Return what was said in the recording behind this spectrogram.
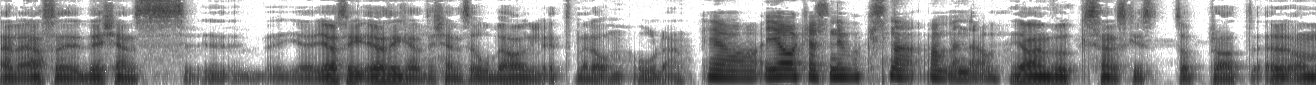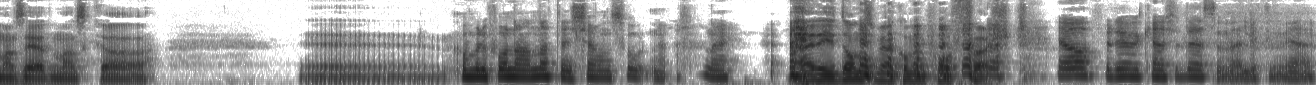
Eller alltså det känns, jag, jag, ty- jag tycker att det känns obehagligt med de orden. Ja, ja, kanske när vuxna använder dem. Ja, en vuxen ska stå och prata, om man säger att man ska... Eh, Kommer du få något annat än könsord nu? Nej. nej, det är ju de som jag kommer på först. Ja, för det är väl kanske det som är lite mer.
